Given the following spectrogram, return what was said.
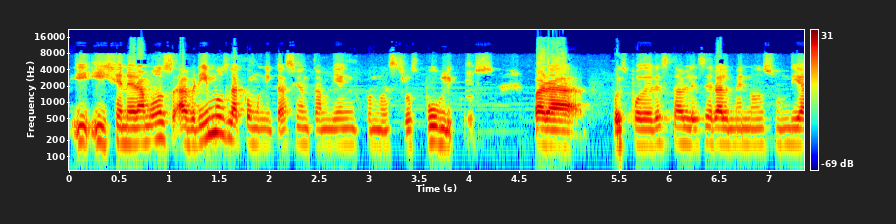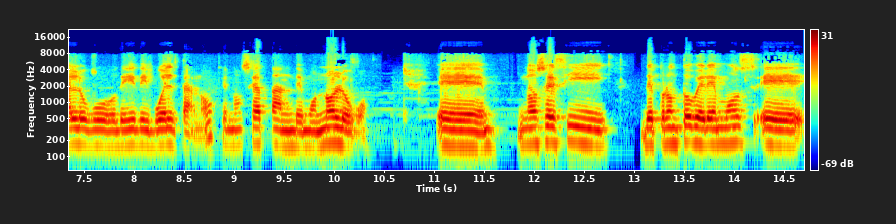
y, generamos, abrimos la comunicación también con nuestros públicos para pues poder establecer al menos un diálogo de ida y vuelta, ¿no? Que no sea tan de monólogo. Eh, no sé si de pronto veremos eh,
